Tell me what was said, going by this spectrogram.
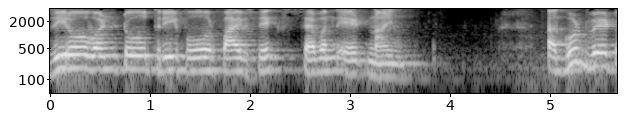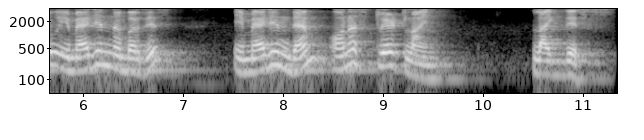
0, 1, 2, 3, 4, 5, 6, 7, 8, 9. A good way to imagine numbers is imagine them on a straight line like this.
